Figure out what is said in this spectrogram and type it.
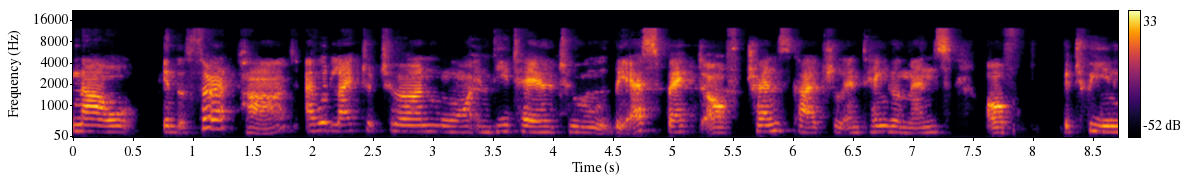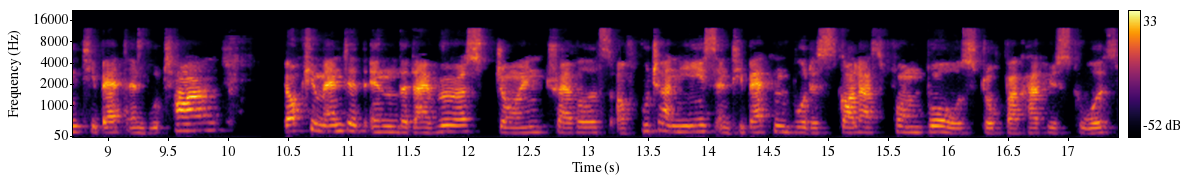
Now, in the third part, I would like to turn more in detail to the aspect of transcultural entanglements of between Tibet and Bhutan documented in the diverse joint travels of Bhutanese and Tibetan Buddhist scholars from both Drukpa Kagyu schools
